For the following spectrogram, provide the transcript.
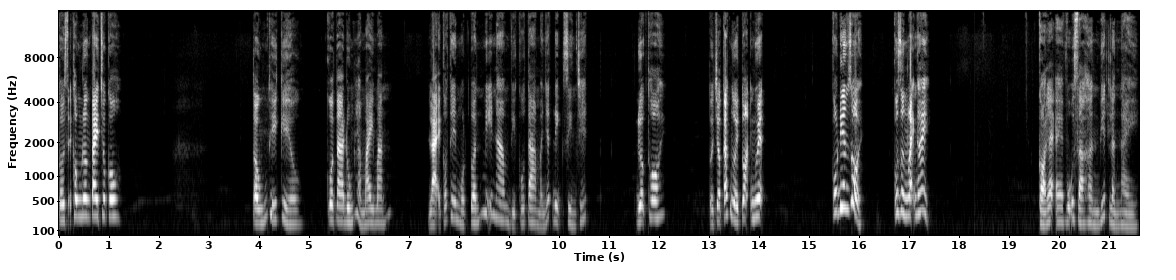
tôi sẽ không nương tay cho cô. Tống Thúy Kiều, cô ta đúng là may mắn. Lại có thêm một Tuấn Mỹ Nam vì cô ta mà nhất định xin chết. Được thôi, tôi cho các người tọa nguyện. Cô điên rồi, cô dừng lại ngay. Có lẽ Vũ Gia Hân biết lần này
